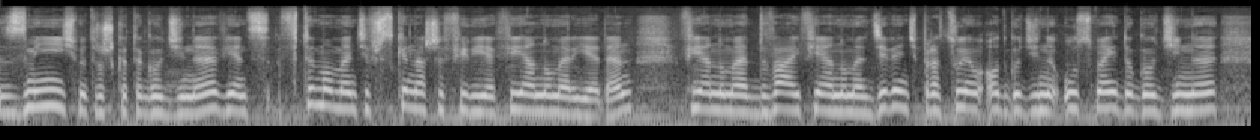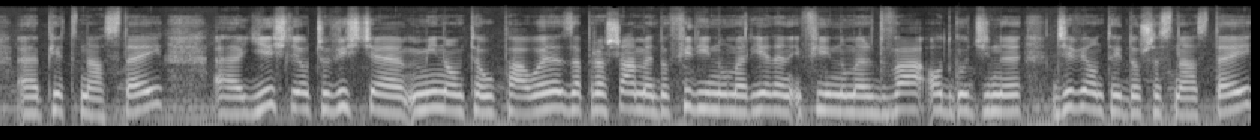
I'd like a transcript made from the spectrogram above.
zmieniliśmy troszkę te godziny, więc w tym momencie wszystkie nasze filie, FIA numer 1, FIA numer 2 i FIA numer 9 pracują od godziny 8 do godziny e, 15. E, Jeśli oczywiście miną te upały, zapraszamy do filii numer 1 i filii numer 2 od godziny 9 do 16.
